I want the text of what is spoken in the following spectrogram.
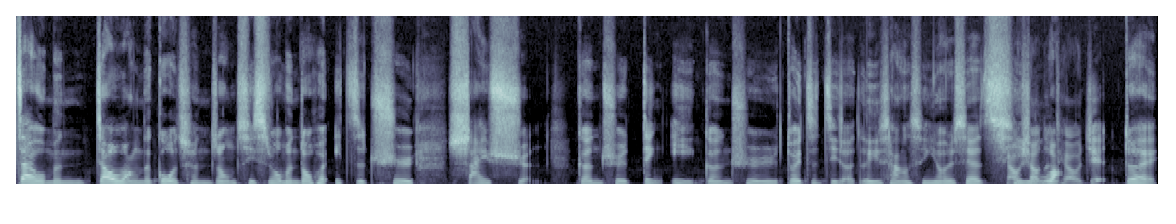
在我们交往的过程中，其实我们都会一直去筛选。跟去定义，跟去对自己的理想型有一些小小的条件。对，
